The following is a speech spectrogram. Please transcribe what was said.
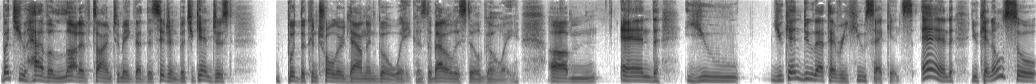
but you have a lot of time to make that decision. But you can't just put the controller down and go away because the battle is still going. Um, and you you can do that every few seconds and you can also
